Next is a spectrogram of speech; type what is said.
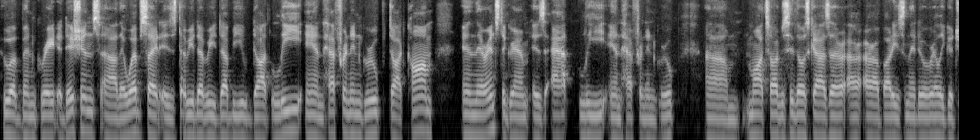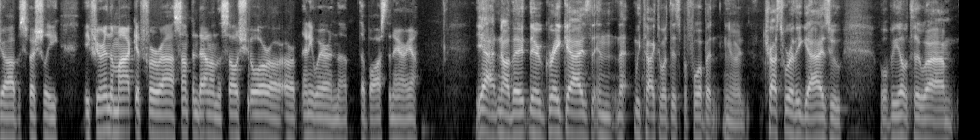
who have been great additions. Uh, their website is www.leeandheffernangroup.com, and their Instagram is at Lee and Heffernan Group. Um, Motts obviously those guys are, are, are, our buddies and they do a really good job, especially if you're in the market for uh, something down on the South Shore or, or, anywhere in the, the Boston area. Yeah, no, they they're great guys, and that, we talked about this before. But you know, trustworthy guys who will be able to um,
